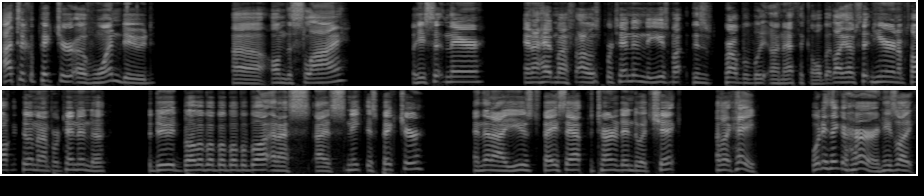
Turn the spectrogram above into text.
I took a picture of one dude, uh, on the sly. He's sitting there, and I had my. I was pretending to use my. This is probably unethical, but like I'm sitting here and I'm talking to him, and I'm pretending to the dude blah blah blah blah blah blah blah, and I I sneaked his picture, and then I used Face App to turn it into a chick. I was like, hey, what do you think of her? And he's like,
